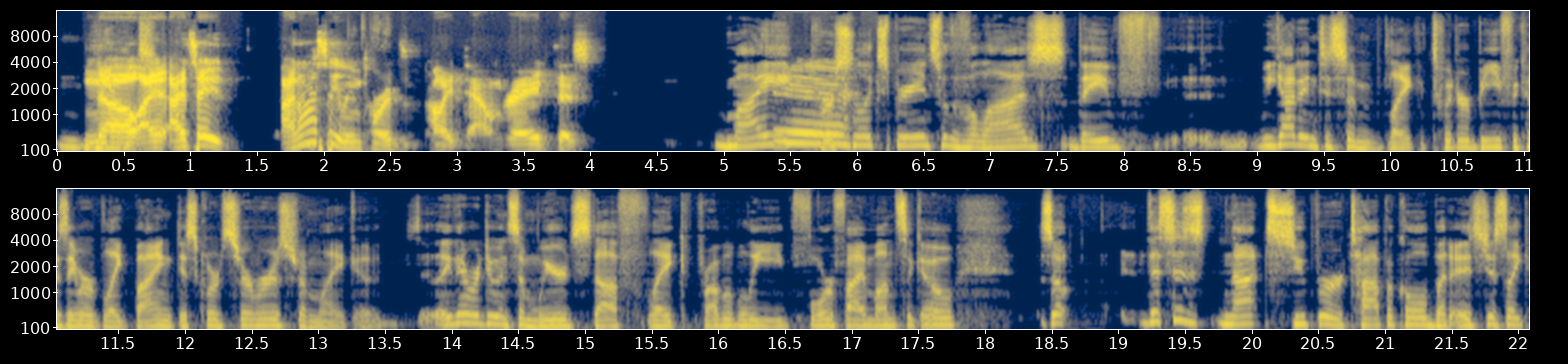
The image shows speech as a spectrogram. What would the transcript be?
No, yet. I, I'd say I'd honestly lean towards probably downgrade because my Eh. personal experience with Velaz, they've we got into some like Twitter beef because they were like buying Discord servers from like uh, like they were doing some weird stuff like probably 4 or 5 months ago. So this is not super topical, but it's just like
